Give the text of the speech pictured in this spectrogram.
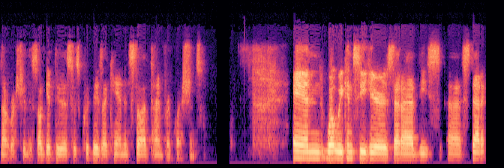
not rush through this, I'll get through this as quickly as I can and still have time for questions. And what we can see here is that I have these uh, static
